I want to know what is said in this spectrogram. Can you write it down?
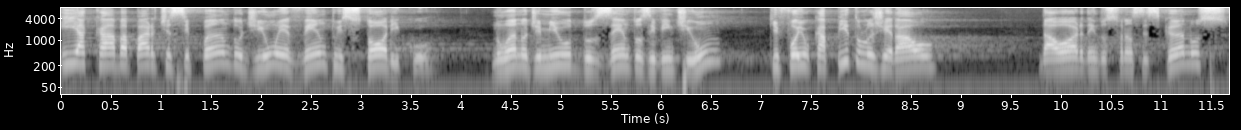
e acaba participando de um evento histórico no ano de 1221 que foi o capítulo geral da Ordem dos Franciscanos,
